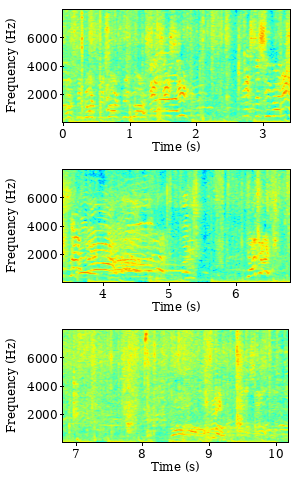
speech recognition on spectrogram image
Dorsten, dorsten, dorsten, dorsten. Eerste 야, 야! 어, 오, 좋아.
